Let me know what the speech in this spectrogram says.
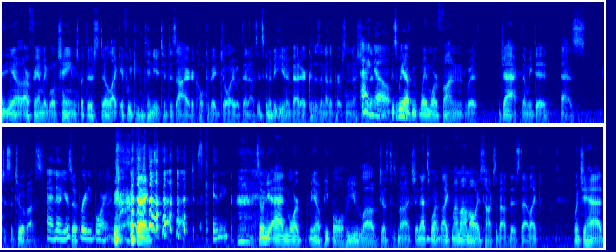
you know our family will change, but there's still like if we continue to desire to cultivate joy within us, it's going to be even better because there's another person I know. because we have way more fun with Jack than we did as just the two of us. I know you're So- pretty boring. Thanks. just kidding. So when you add more, you know, people who you love just as much, and that's one like my mom always talks about this that like when she had,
